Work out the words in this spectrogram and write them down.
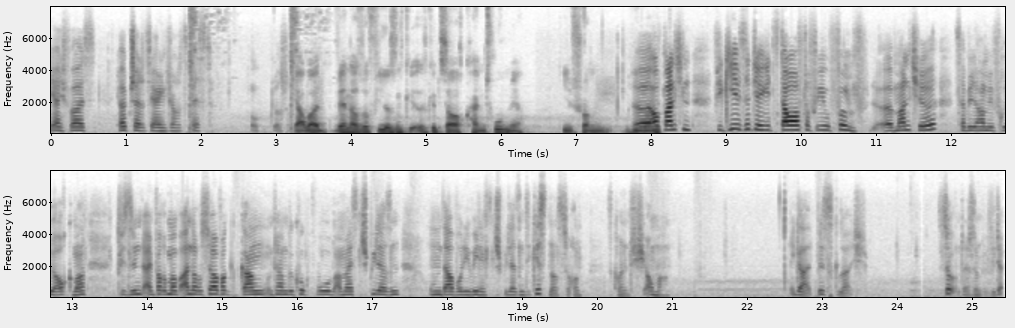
Ja, ich weiß. Die Hauptstadt ist ja eigentlich auch das Beste. Oh. Ja, aber wenn da so viele sind, gibt es da auch keinen Truhen mehr. Die schon. Die Äh, auf manchen, wir sind ja jetzt dauerhaft auf EU5. Äh, manche, das haben wir früher auch gemacht, wir sind einfach immer auf andere Server gegangen und haben geguckt, wo am meisten Spieler sind, um da, wo die wenigsten Spieler sind, die Kisten auszuräumen. Das kann man natürlich auch machen. Egal, bis gleich. So, da sind wir wieder.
